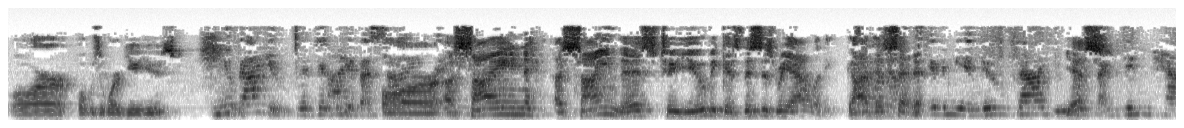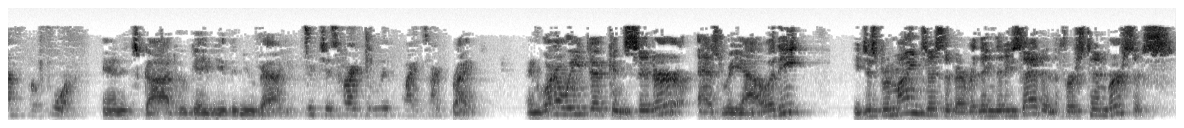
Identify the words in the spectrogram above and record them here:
or what was the word you used? New value, that, that we have assigned. Or assign, assign this to you because this is reality. God has said someone else it. given me a new value, Yes. which I didn't have before, And it's God who gave you the new value. which is hard to live by. It's hard. Right. And what are we to consider as reality? He just reminds us of everything that he said in the first 10 verses.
